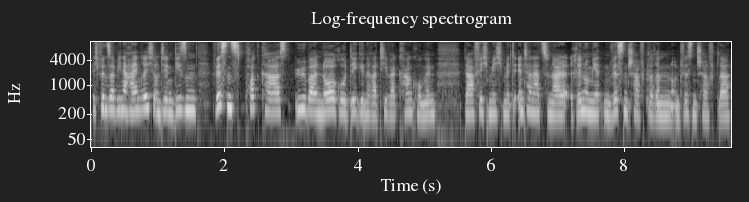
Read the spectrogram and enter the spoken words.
Ich bin Sabine Heinrich und in diesem Wissenspodcast über neurodegenerative Erkrankungen darf ich mich mit international renommierten Wissenschaftlerinnen und Wissenschaftlern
